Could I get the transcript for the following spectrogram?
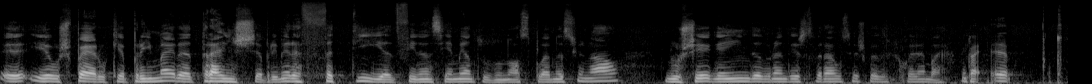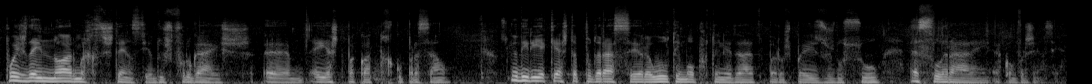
eh, eu espero que a primeira tranche, a primeira fatia de financiamento do nosso Plano Nacional nos chegue ainda durante este verão, se as coisas correrem bem. Bem. Eh, depois da enorme resistência dos frugais eh, a este pacote de recuperação, o senhor diria que esta poderá ser a última oportunidade para os países do Sul acelerarem a convergência?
